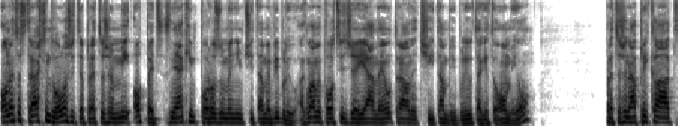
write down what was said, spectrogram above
ono je to strašne dôležité, pretože my opäť s nejakým porozumením čítame Bibliu. Ak máme pocit, že ja neutrálne čítam Bibliu, tak je to omyl. Pretože napríklad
